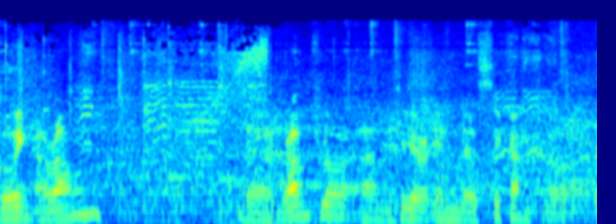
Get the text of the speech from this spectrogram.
going around the ground floor and here in the second floor.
